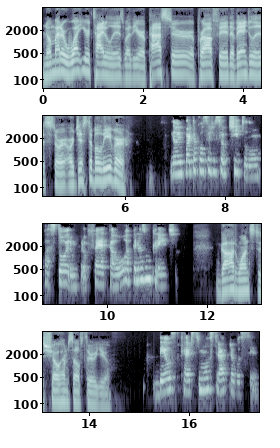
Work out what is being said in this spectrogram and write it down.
no matter what your title is, whether you're a pastor, a prophet, evangelist, or, or just a believer, Não importa qual seja o seu título, um pastor, um profeta ou apenas um crente, God wants to show himself through you. Deus quer se mostrar para você.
